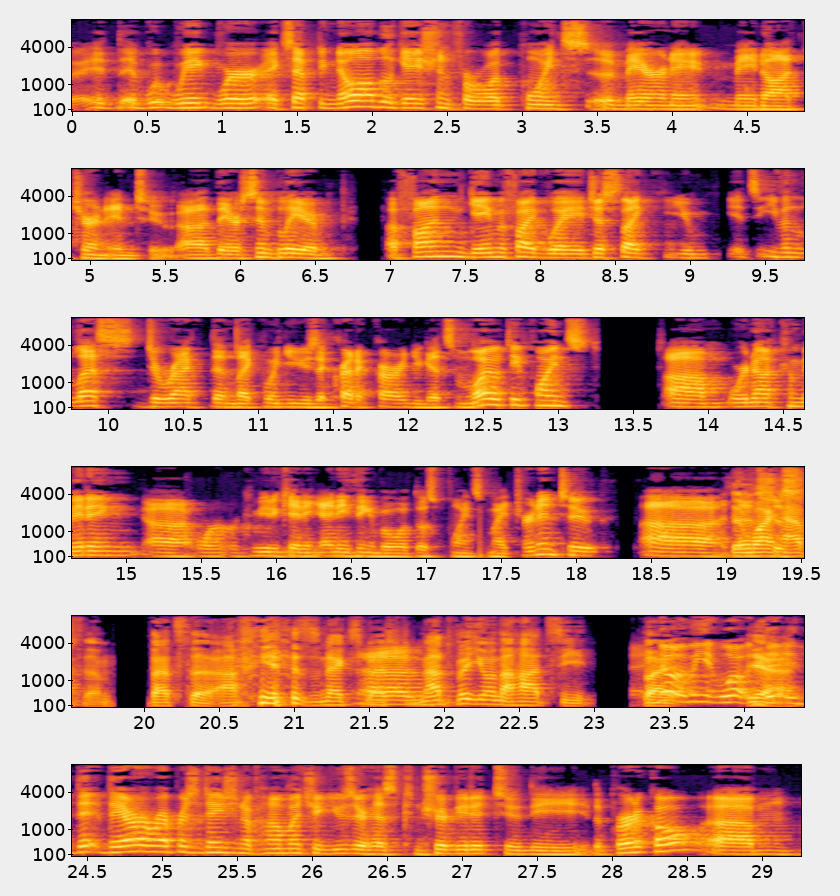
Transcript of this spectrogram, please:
We, we're accepting no obligation for what points uh, may or may not turn into. Uh, they are simply a, a fun gamified way, just like you. It's even less direct than like when you use a credit card, you get some loyalty points. Um, we're not committing uh, or, or communicating anything about what those points might turn into. Uh, then why just, have them? That's the obvious next question. Um, Not to put you on the hot seat. But, no, I mean, well, yeah. they, they, are a representation of how much a user has contributed to the the protocol. Um,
